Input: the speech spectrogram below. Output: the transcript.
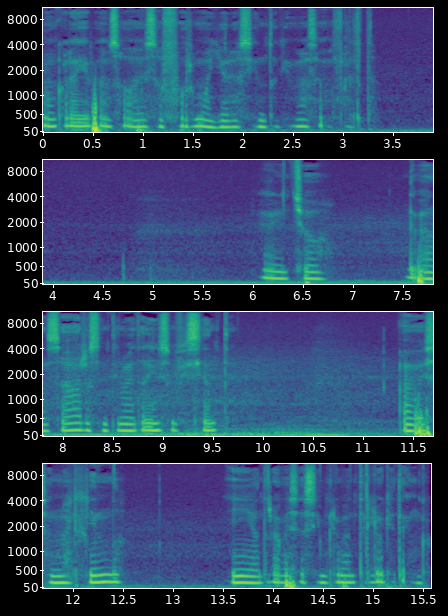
Nunca lo había pensado de esa forma y ahora siento que me hacen falta. El hecho de pensar o sentirme tan insuficiente a veces no es lindo y otras veces simplemente es lo que tengo.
